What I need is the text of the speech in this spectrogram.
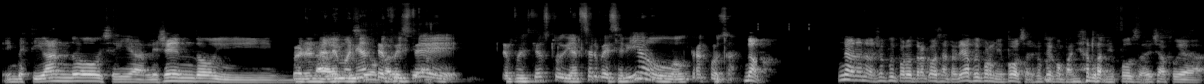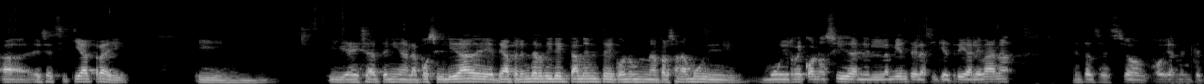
investigando y seguía leyendo y... Pero en Alemania te fuiste, te fuiste a estudiar cervecería o a otra cosa? No, no, no, no, yo fui por otra cosa, en realidad fui por mi esposa, yo fui a acompañarla a mi esposa, ella fue a, ella es psiquiatra y, y, ella tenía la posibilidad de, aprender directamente con una persona muy, muy reconocida en el ambiente de la psiquiatría alemana, entonces yo obviamente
